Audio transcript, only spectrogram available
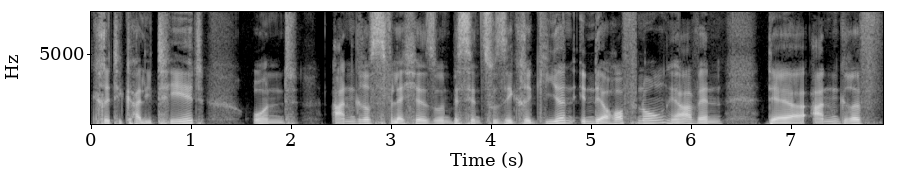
Kritikalität und Angriffsfläche so ein bisschen zu segregieren in der Hoffnung, ja, wenn der Angriff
